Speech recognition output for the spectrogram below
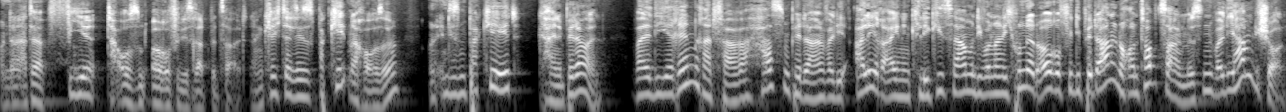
Und dann hat er 4000 Euro für dieses Rad bezahlt. Dann kriegt er dieses Paket nach Hause und in diesem Paket keine Pedalen. Weil die Rennradfahrer hassen Pedalen, weil die alle ihre eigenen Clickies haben und die wollen dann nicht 100 Euro für die Pedale noch on top zahlen müssen, weil die haben die schon.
